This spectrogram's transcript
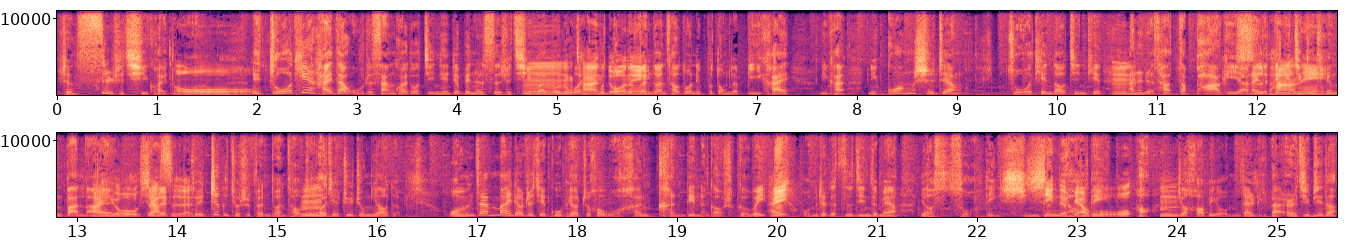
剩四十七块多哦。你昨天还在五十三块多，今天就变成四十七块多。嗯、如果你不懂得分段操作，你不懂得避开，你看你光是这样，昨天到今天，嗯，那个它的 party 啊，那个第一天半啊，哎呦，吓死人！所以这个就是分段操作，而且最重要的。我们在卖掉这些股票之后，我很肯定的告诉各位，哎，我们这个资金怎么样？要锁定新的新的标股。好，嗯，就好比我们在礼拜二，记不记得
